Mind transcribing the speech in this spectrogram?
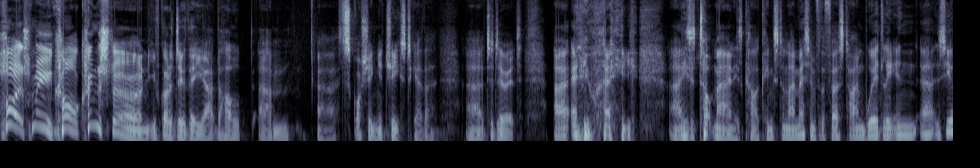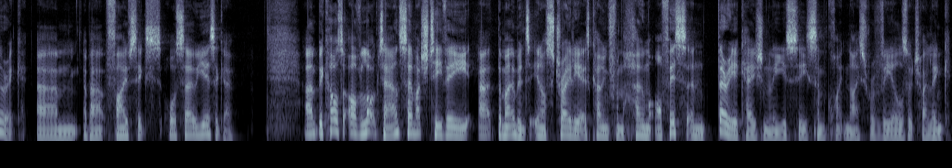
"Hi, it's me, Carl Kingston." You've got to do the uh, the whole. Um, uh, squashing your cheeks together uh, to do it. Uh, anyway, uh, he's a top man, is Carl Kingston. I met him for the first time, weirdly, in uh, Zurich um, about five, six or so years ago. Um, because of lockdown, so much TV at the moment in Australia is coming from the Home Office, and very occasionally you see some quite nice reveals, which I link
